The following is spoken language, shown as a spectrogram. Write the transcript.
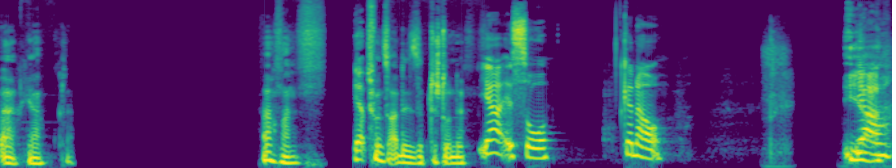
Äh, ja, klar. Ach man. Ja. Für uns alle die siebte Stunde. Ja, ist so. Genau. Ja, Ja.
